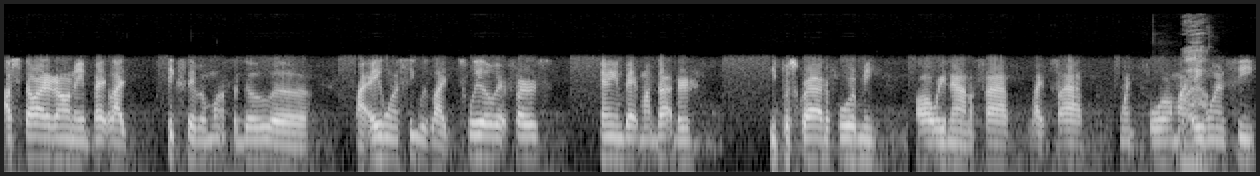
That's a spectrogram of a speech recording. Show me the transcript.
I started on it back like six, seven months ago. Uh, my A1C was like 12 at first. Came back, my doctor, he prescribed it for me all the way down to five, like 5.4 on my Wow. A1C.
